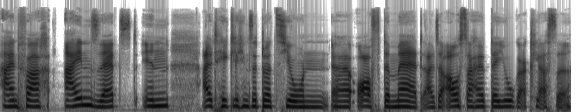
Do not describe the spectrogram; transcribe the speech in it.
einfach einsetzt in alltäglichen Situationen äh, off the mat, also außerhalb der Yoga-Klasse,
